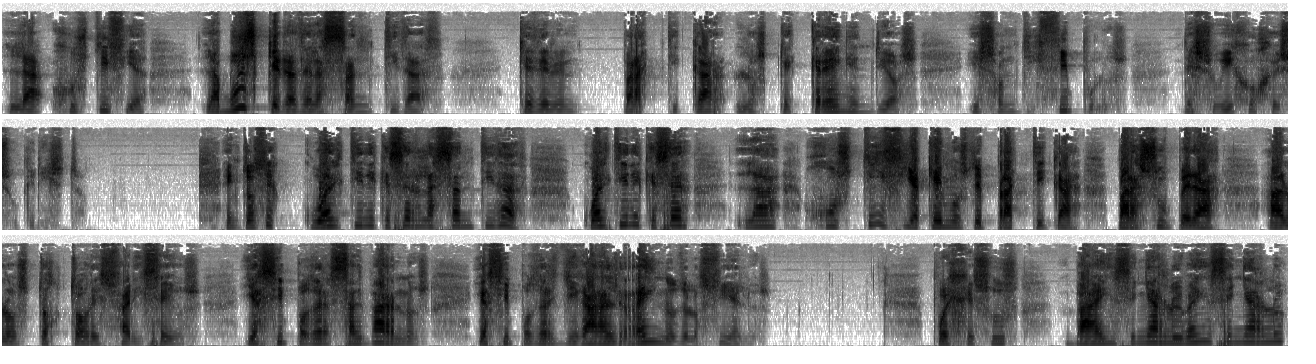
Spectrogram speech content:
la justicia, la búsqueda de la santidad que deben practicar los que creen en Dios y son discípulos de su Hijo Jesucristo. Entonces, ¿cuál tiene que ser la santidad? ¿Cuál tiene que ser la justicia que hemos de practicar para superar a los doctores fariseos y así poder salvarnos y así poder llegar al reino de los cielos? Pues Jesús va a enseñarlo y va a enseñarlo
